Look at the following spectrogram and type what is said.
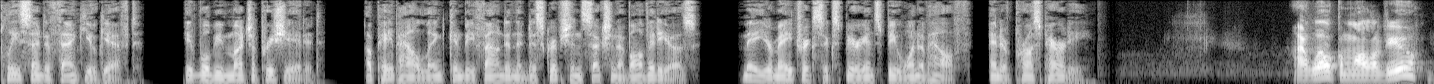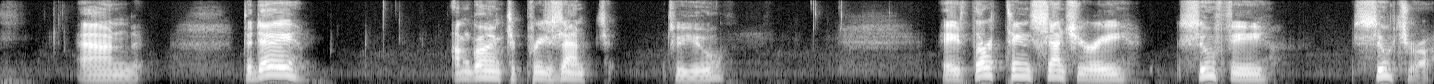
please send a thank you gift. It will be much appreciated. A PayPal link can be found in the description section of all videos. May your Matrix experience be one of health and of prosperity. I welcome all of you, and today I'm going to present to you a 13th century Sufi sutra.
